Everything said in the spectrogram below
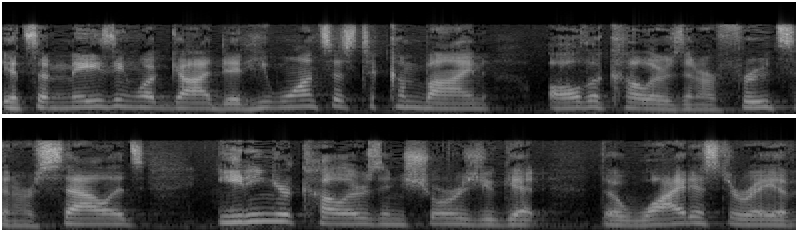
It's amazing what God did. He wants us to combine all the colors in our fruits and our salads. Eating your colors ensures you get the widest array of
